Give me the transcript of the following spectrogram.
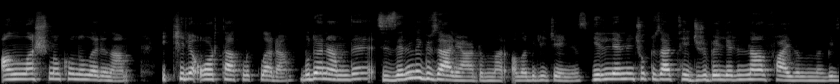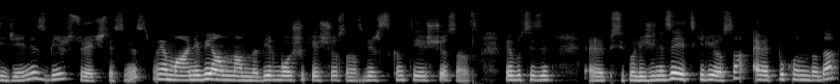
anlaşma konularına, ikili ortaklıklara, bu dönemde sizlerin de güzel yardımlar alabileceğiniz, birilerinin çok güzel tecrübelerinden faydalanabileceğiniz bir süreçtesiniz. Ve manevi anlamda bir boşluk yaşıyorsanız, bir sıkıntı yaşıyorsanız ve bu sizin e, psikolojinizi etkiliyorsa evet bu konuda da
